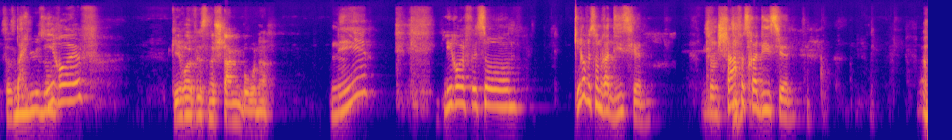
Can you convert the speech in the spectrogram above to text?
Ist das ein Bei Gemüse? Gerolf? Gerolf ist eine Stangenbohne. Nee. Gerolf ist so. Gerolf ist so ein Radieschen. So ein scharfes Radieschen. oh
